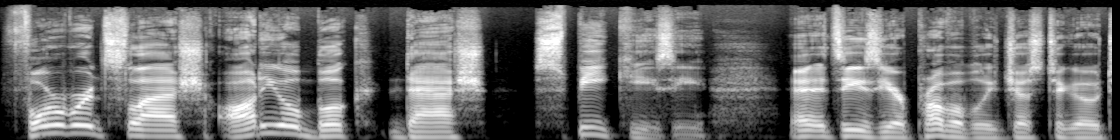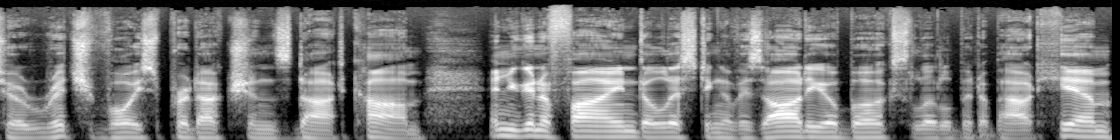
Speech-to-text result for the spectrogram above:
forward slash audiobook dash speakeasy. It's easier probably just to go to richvoiceproductions.com and you're going to find a listing of his audiobooks, a little bit about him,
